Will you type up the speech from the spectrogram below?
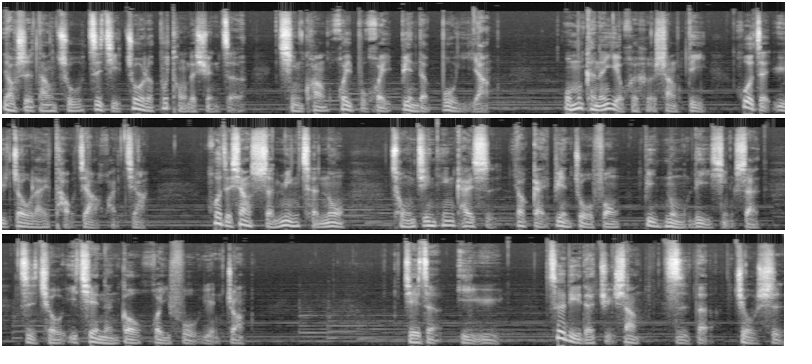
要是当初自己做了不同的选择，情况会不会变得不一样？我们可能也会和上帝或者宇宙来讨价还价。或者向神明承诺，从今天开始要改变作风，并努力行善，只求一切能够恢复原状。接着，抑郁，这里的沮丧指的就是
